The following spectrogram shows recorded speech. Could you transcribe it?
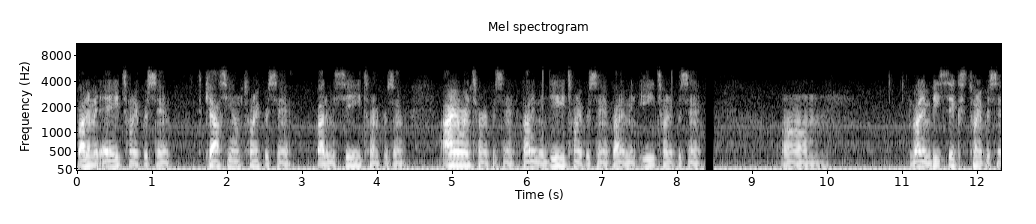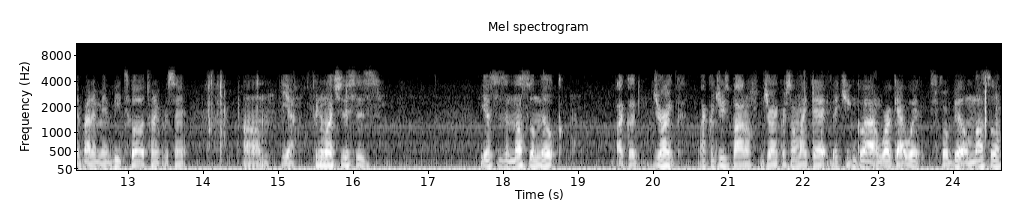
Vitamin A 20% calcium 20% vitamin C 20% iron 20%, vitamin D 20%, vitamin E 20%, um, vitamin B6 20%, vitamin B12 20%. Um, yeah, pretty much this is yes, this is a muscle milk like a drink, like a juice bottle drink or something like that that you can go out and work out with for building muscle.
